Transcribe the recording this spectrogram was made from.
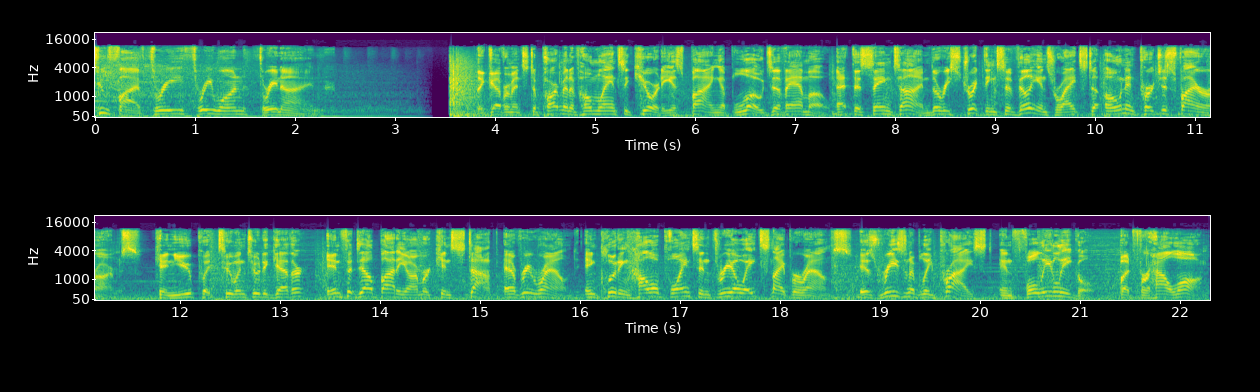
253 3139. The government's Department of Homeland Security is buying up loads of ammo. At the same time, they're restricting civilians' rights to own and purchase firearms. Can you put two and two together? Infidel Body Armor can stop every round, including hollow points and 308 sniper rounds, is reasonably priced and fully legal. But for how long?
